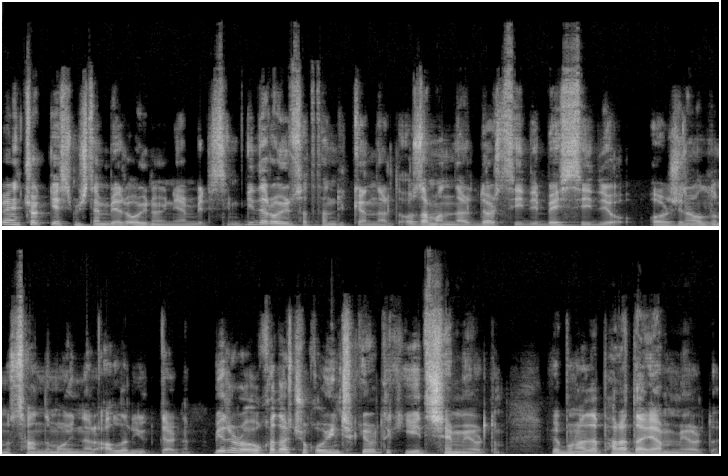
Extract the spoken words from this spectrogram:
Ben çok geçmişten beri oyun oynayan birisiyim. Gider oyun satan dükkanlarda o zamanlar 4 CD, 5 CD orijinal olduğunu sandığım oyunları alır yüklerdim. Bir ara o kadar çok oyun çıkıyordu ki yetişemiyordum. Ve buna da para dayanmıyordu.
